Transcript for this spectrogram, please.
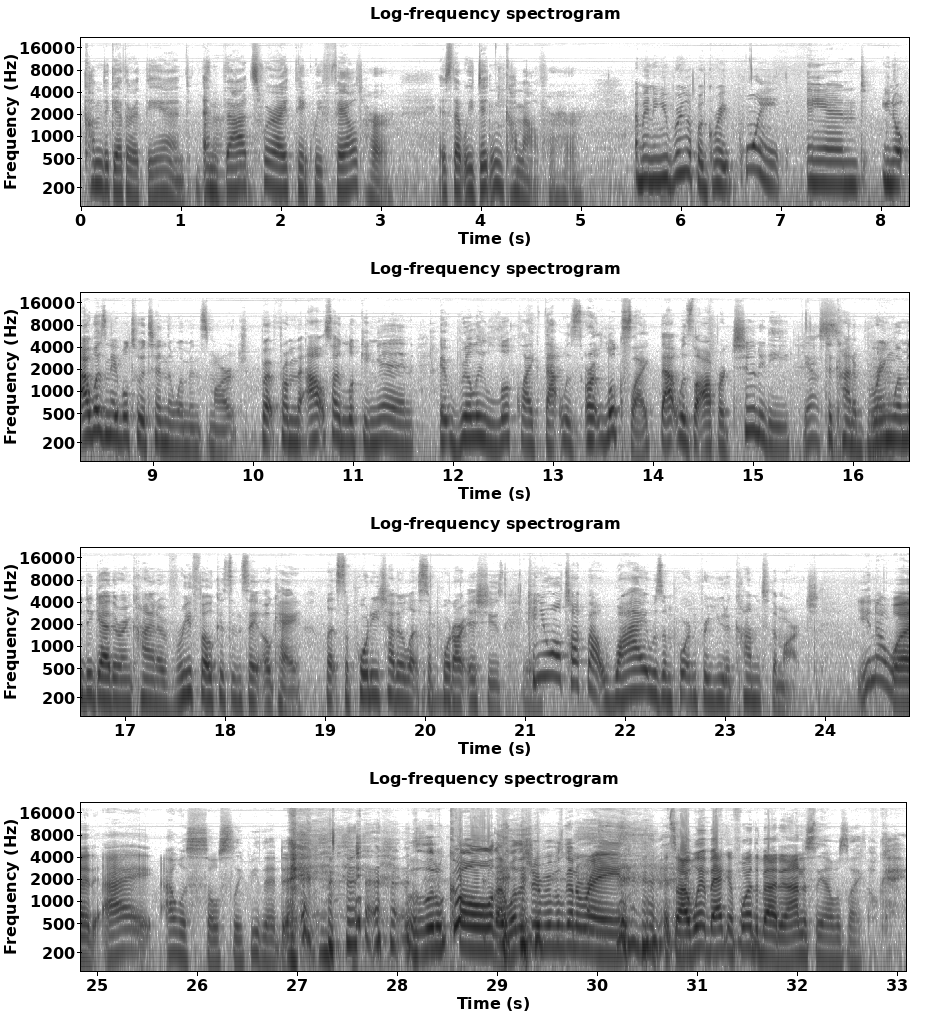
come together at the end. And that's where I think we failed her, is that we didn't come out for her. I mean, and you bring up a great point, and you know, I wasn't able to attend the Women's March, but from the outside looking in, it really looked like that was, or it looks like that was the opportunity Yes. to kind of bring Yeah. women together and kind of refocus and say, okay, let's support each other, let's support our issues. Can you all talk about why it was important for you to come to the march? You know what? I I was so sleepy that day. it was a little cold. I wasn't sure if it was gonna rain, and so I went back and forth about it. Honestly, I was like, okay,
